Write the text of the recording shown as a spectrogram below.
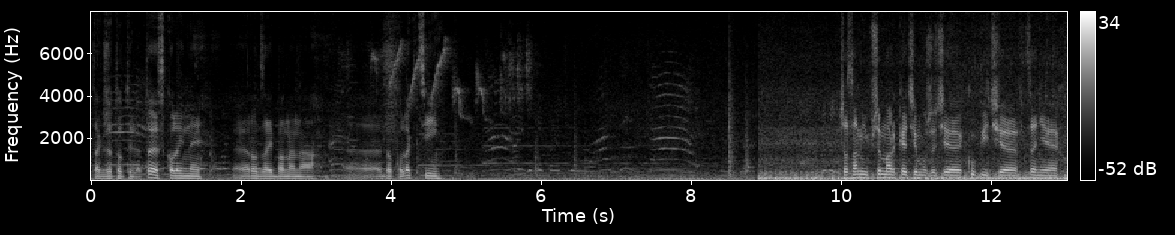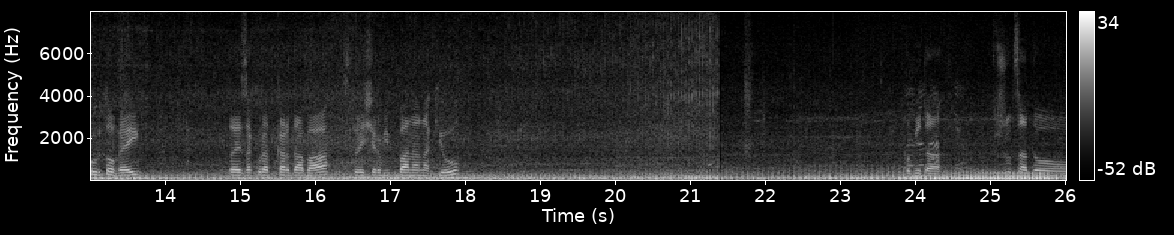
także to tyle. To jest kolejny e, rodzaj banana e, do kolekcji. Czasami przy markecie możecie kupić e, w cenie hurtowej to jest akurat kardaba, z której się robi banana Q. Kobieta wrzuca do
